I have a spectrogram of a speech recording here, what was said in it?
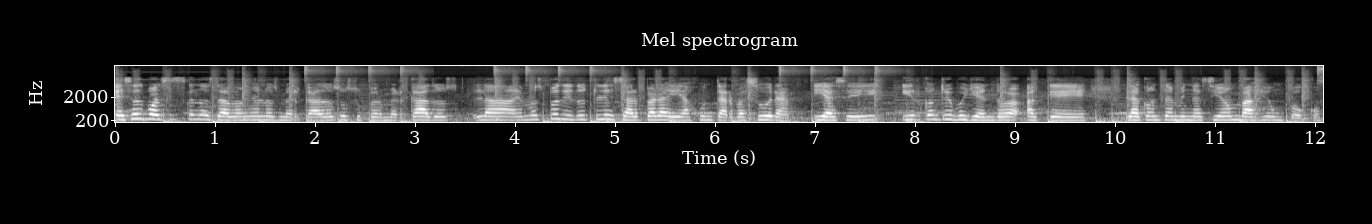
esas bolsas que nos daban en los mercados o supermercados la hemos podido utilizar para ir a juntar basura y así ir contribuyendo a que la contaminación baje un poco.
